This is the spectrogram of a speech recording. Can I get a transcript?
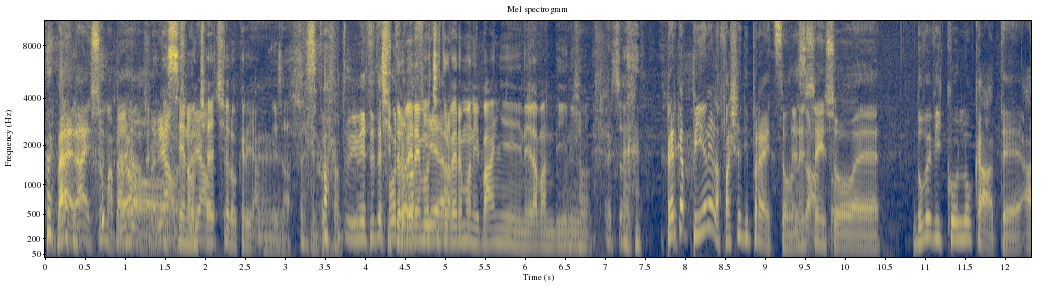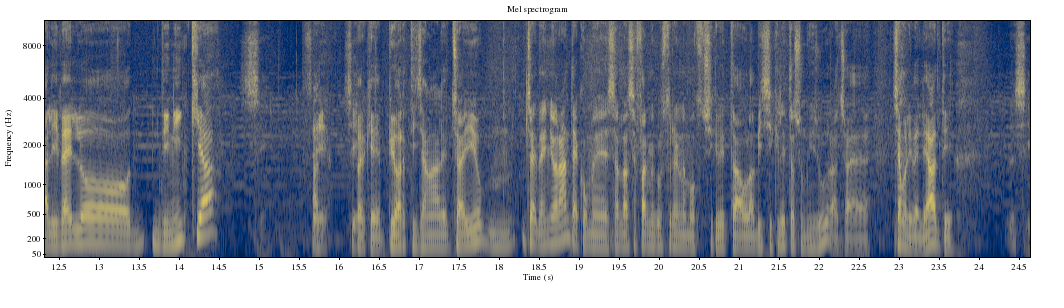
Beh, dai, insomma, però Beh, E speriamo, se non c'è ce lo creiamo. Eh, Esatto. mettete Ci troveremo, ci troveremo nei bagni, nei lavandini. Esatto. Esatto. Per capire la fascia di prezzo, nel Esatto. senso eh, dove vi collocate a livello di nicchia, Sì. Sì. Sì. perché più artigianale, cioè io, mh, cioè da ignorante è come se andassi a farmi costruire la motocicletta o la bicicletta su misura, cioè siamo a livelli alti. Sì.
